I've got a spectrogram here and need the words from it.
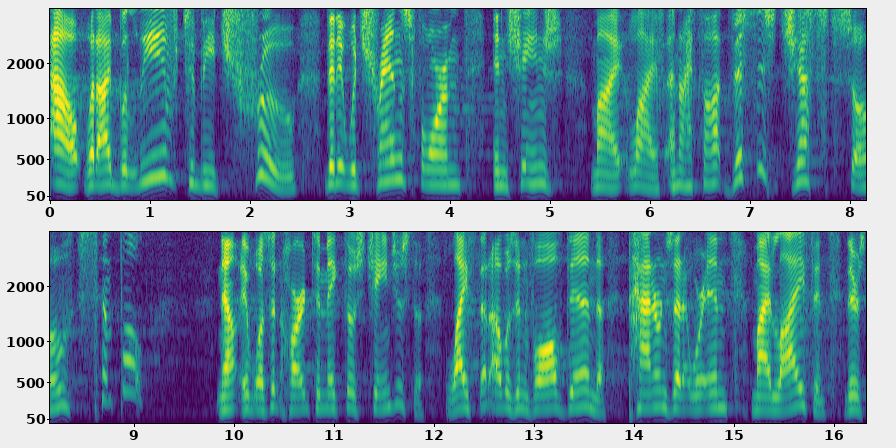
out what I believe to be true, that it would transform and change my life. And I thought, this is just so simple. Now, it wasn't hard to make those changes. The life that I was involved in, the patterns that were in my life, and there's,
